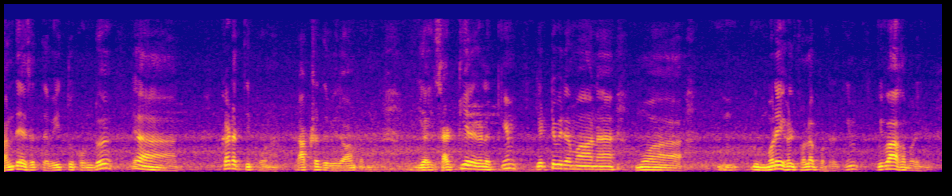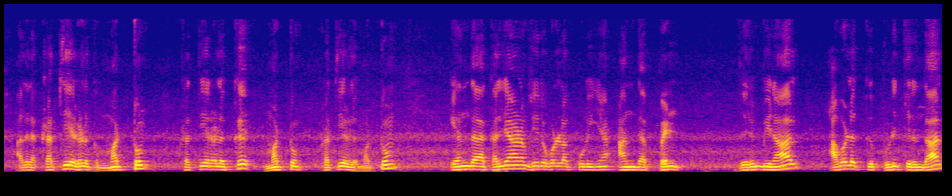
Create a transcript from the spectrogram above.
சந்தேசத்தை வைத்துக்கொண்டு கடத்தி போனான். ராட்சத விதம் பண்ணான் சட்டியர்களுக்கும் எட்டு விதமான முறைகள் சொல்லப்பட்டிருக்கும். விவாக முறைகள். அதில் கத்தியர்களுக்கு மட்டும் கத்தியர்களுக்கு மட்டும் கத்தியர்களுக்கு மட்டும் எந்த கல்யாணம் செய்து கொள்ளக்கூடிய அந்த பெண் விரும்பினால் அவளுக்கு பிடித்திருந்தால்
